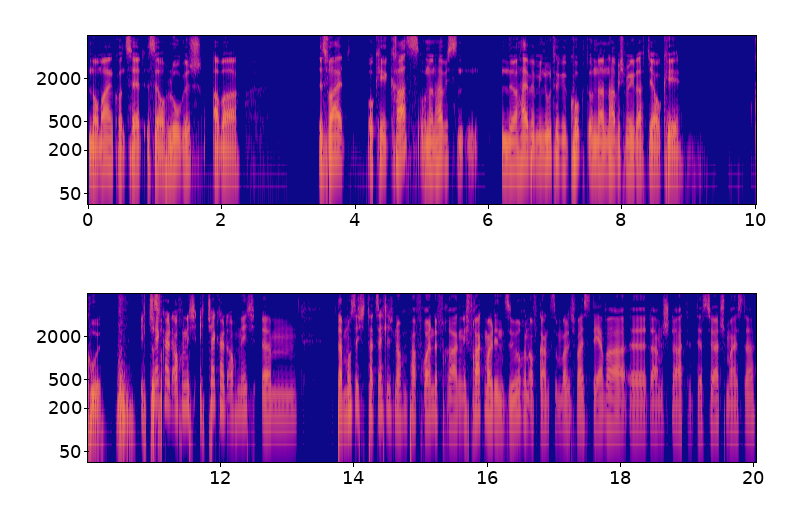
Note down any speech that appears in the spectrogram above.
normalen Konzert, ist ja auch logisch. Aber es war halt, okay, krass. Und dann habe ich es eine halbe Minute geguckt und dann habe ich mir gedacht, ja, okay. Cool. Ich Das check halt auch nicht, ich check halt auch nicht, ähm, da muss ich tatsächlich noch ein paar Freunde fragen. Ich frage mal den Sören auf Ganzem, weil ich weiß, der war äh, da am Start, der Searchmeister.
